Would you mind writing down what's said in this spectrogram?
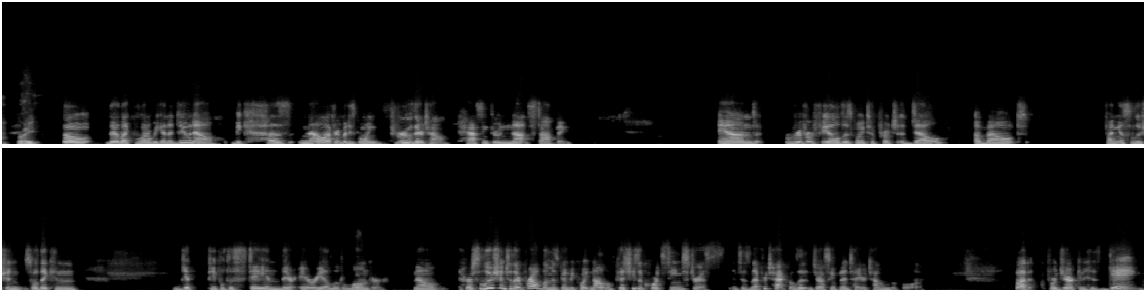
right. So they're like, what are we going to do now? Because now everybody's going through their town, passing through, not stopping. And Riverfield is going to approach Adele about finding a solution so they can get people to stay in their area a little longer. Now, her solution to their problem is going to be quite novel because she's a court seamstress and has never tackled it dressing up an entire town before. But for Jarek and his gang,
